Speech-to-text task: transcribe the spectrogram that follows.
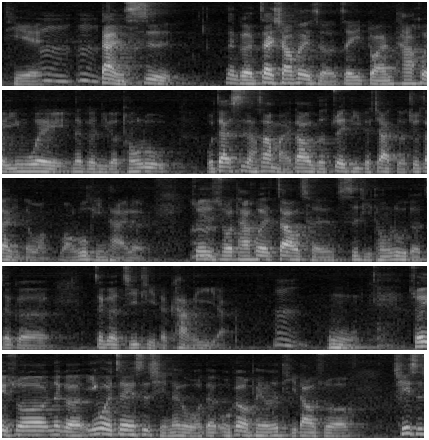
贴，嗯嗯，但是那个在消费者这一端，他会因为那个你的通路。我在市场上买到的最低的价格就在你的网网络平台了，所以说它会造成实体通路的这个这个集体的抗议啊。嗯嗯，所以说那个因为这件事情，那个我的我跟我朋友就提到说，其实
